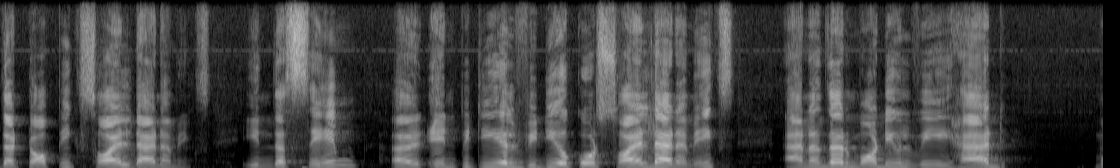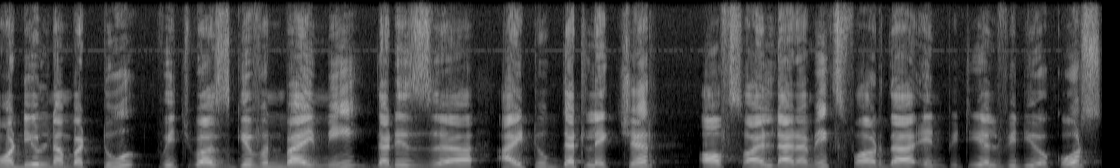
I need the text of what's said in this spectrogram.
the topic soil dynamics. In the same uh, NPTEL video course soil dynamics, another module we had module number 2, which was given by me that is uh, I took that lecture of soil dynamics for the NPTEL video course.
